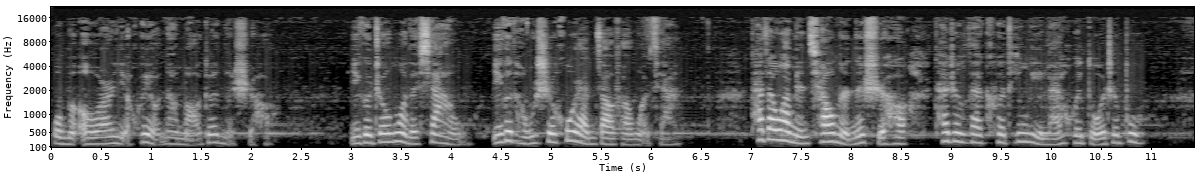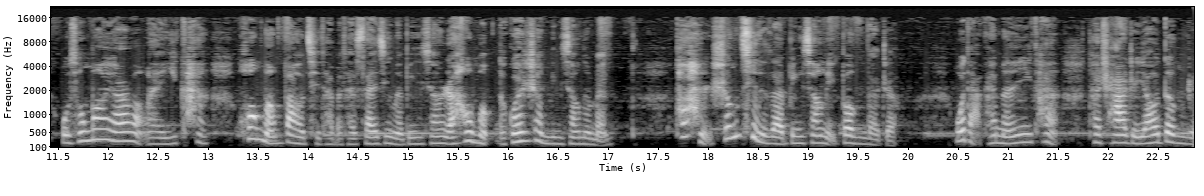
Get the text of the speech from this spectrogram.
我们偶尔也会有闹矛盾的时候。一个周末的下午，一个同事忽然造访我家，他在外面敲门的时候，他正在客厅里来回踱着步。我从猫眼往外一看，慌忙抱起他，把他塞进了冰箱，然后猛地关上冰箱的门。他很生气的在冰箱里蹦跶着，我打开门一看，他叉着腰瞪着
